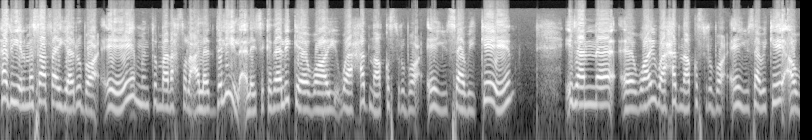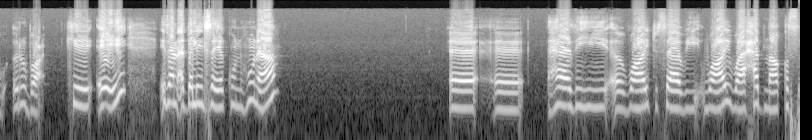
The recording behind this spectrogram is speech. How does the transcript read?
هذه المسافة هي ربع A من ثم نحصل على الدليل. أليس كذلك؟ y واحد ناقص ربع A يساوي K. إذا y واحد ناقص ربع A يساوي K أو ربع KA إذا الدليل سيكون هنا. آه، آه، هذه y تساوي y واحد ناقص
